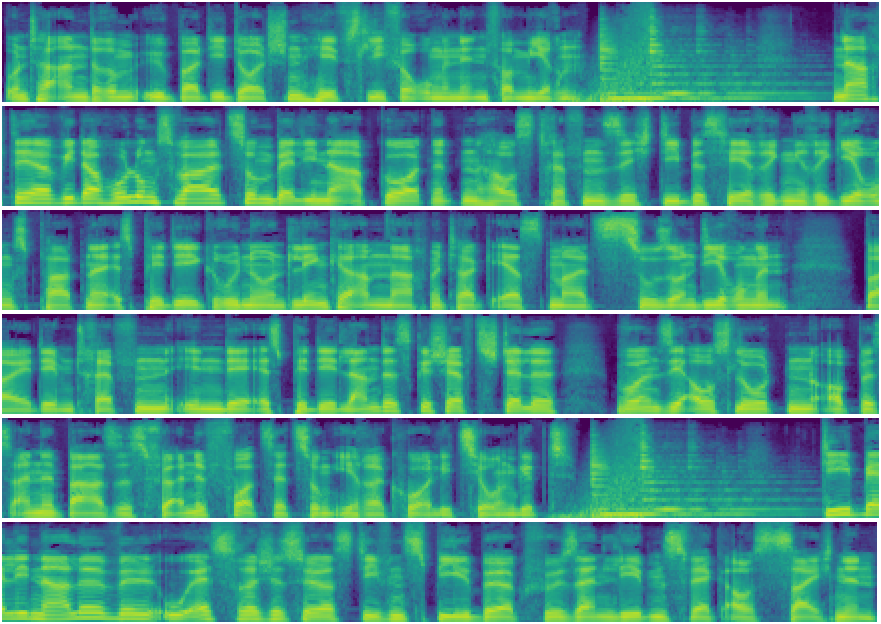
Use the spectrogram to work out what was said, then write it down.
unter anderem über die deutschen Hilfslieferungen informieren. Nach der Wiederholungswahl zum Berliner Abgeordnetenhaus treffen sich die bisherigen Regierungspartner SPD, Grüne und Linke am Nachmittag erstmals zu Sondierungen. Bei dem Treffen in der SPD-Landesgeschäftsstelle wollen sie ausloten, ob es eine Basis für eine Fortsetzung ihrer Koalition gibt. Die Berlinale will US-Regisseur Steven Spielberg für sein Lebenswerk auszeichnen.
